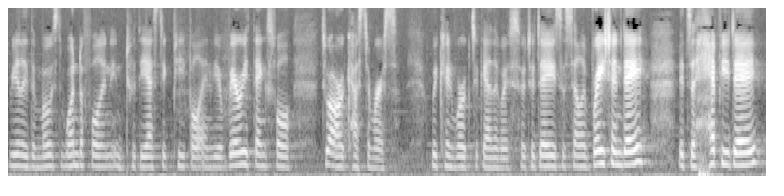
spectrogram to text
really the most wonderful and enthusiastic people, and we are very thankful to our customers we can work together with. So today is a celebration day, it's a happy day.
